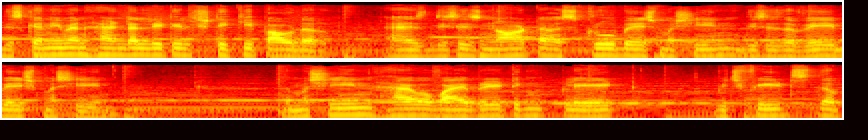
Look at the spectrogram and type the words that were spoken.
This can even handle little sticky powder as this is not a screw based machine, this is a weigh based machine. The machine have a vibrating plate which feeds the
